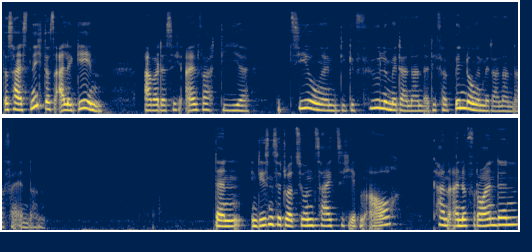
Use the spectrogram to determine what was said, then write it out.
Das heißt nicht, dass alle gehen, aber dass sich einfach die Beziehungen, die Gefühle miteinander, die Verbindungen miteinander verändern. Denn in diesen Situationen zeigt sich eben auch, kann eine Freundin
